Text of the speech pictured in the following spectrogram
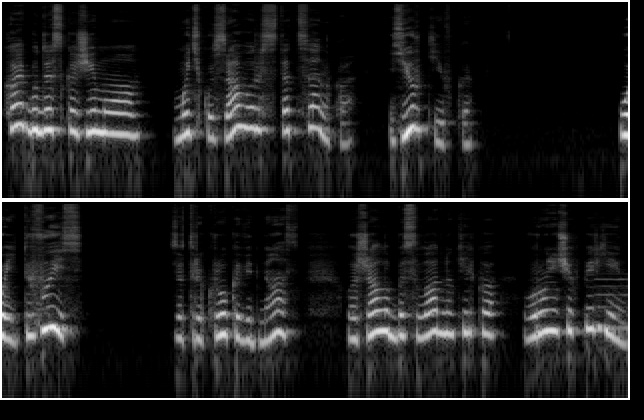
Хай буде, скажімо, Митько Завор Стеценка з Юрківки. Ой, дивись. За три кроки від нас лежало безладно кілька воронячих пір'їн,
